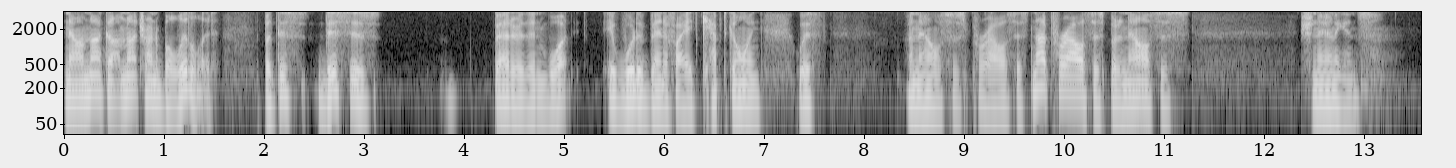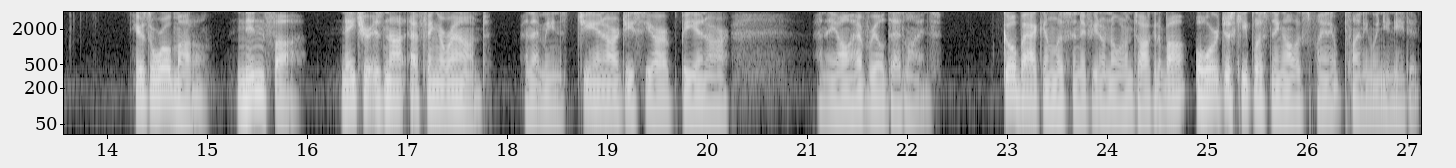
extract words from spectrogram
Now, I'm not gonna, I'm not trying to belittle it, but this this is better than what it would have been if I had kept going with analysis paralysis. Not paralysis, but analysis shenanigans. Here's the world model. NINFA. Nature is not effing around. And that means GNR, GCR, BNR, and they all have real deadlines. Go back and listen if you don't know what I'm talking about, or just keep listening. I'll explain it plenty when you need it.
